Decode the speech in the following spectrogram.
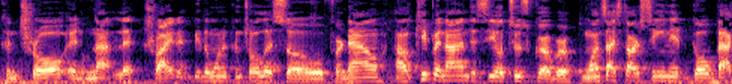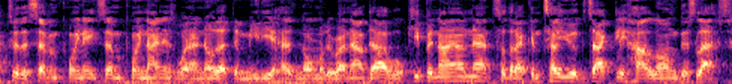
control and not let Trident be the one to control it. So for now, I'll keep an eye on the CO2 scrubber. Once I start seeing it go back to the 7.8, 7.9 is what I know that the media has normally run out. I will keep an eye on that so that I can tell you exactly how long this lasts.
